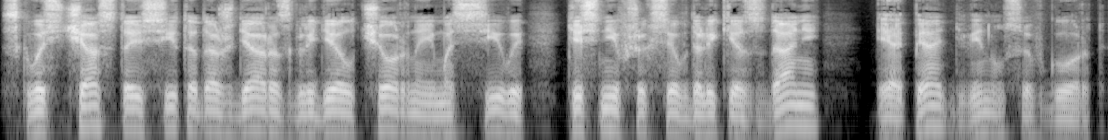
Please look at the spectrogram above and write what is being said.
сквозь частое сито дождя разглядел черные массивы теснившихся вдалеке зданий и опять двинулся в город.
